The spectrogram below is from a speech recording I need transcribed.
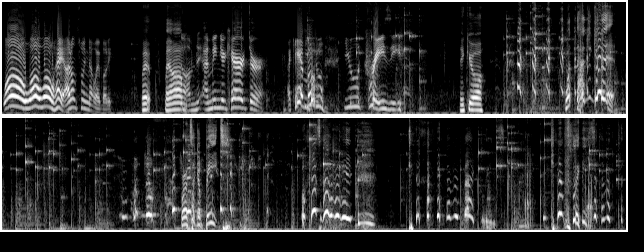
Whoa, whoa, whoa! Hey, I don't swing that way, buddy. Wait, my arm. No, I'm, I mean your character. I can't move. You look crazy. Thank you. What? How'd you get it? what the fuck? Bro, it's like a beat. What's happening? Can I have it back, please? Can I please have it back?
